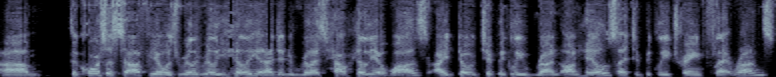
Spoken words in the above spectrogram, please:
Um, the course itself here was really, really hilly, and I didn't realize how hilly it was. I don't typically run on hills. I typically train flat runs,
